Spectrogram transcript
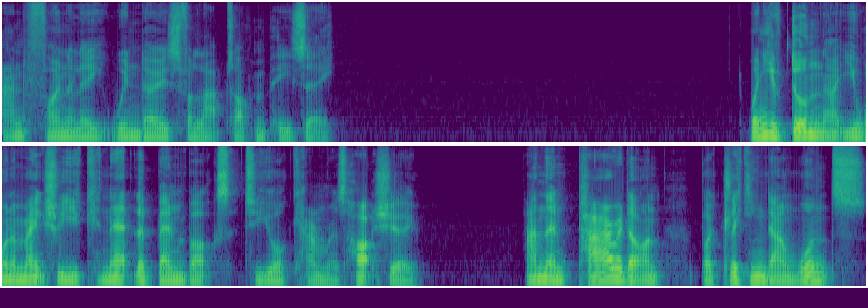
and finally Windows for laptop and PC. When you've done that, you want to make sure you connect the Benbox to your camera's hot shoe and then power it on by clicking down once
